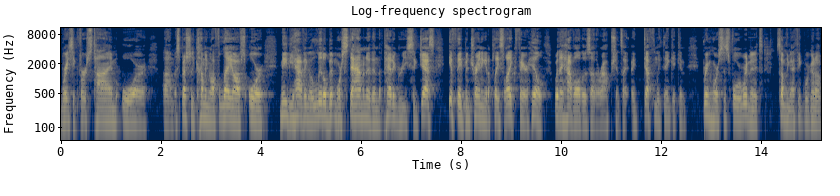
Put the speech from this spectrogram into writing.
racing first time or um, especially coming off layoffs or maybe having a little bit more stamina than the pedigree suggests if they've been training at a place like Fair Hill where they have all those other options. I, I definitely think it can bring horses forward, and it's something I think we're going to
